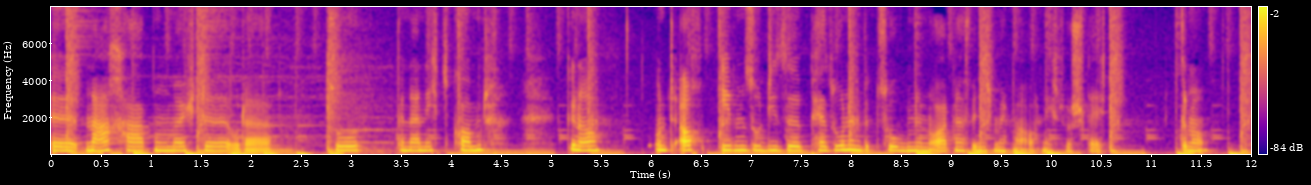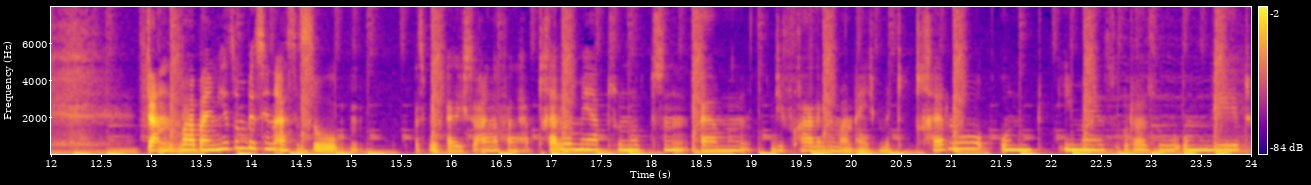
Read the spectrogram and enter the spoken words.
äh, nachhaken möchte oder so, wenn da nichts kommt. Genau. Und auch eben so diese personenbezogenen Ordner finde ich manchmal auch nicht so schlecht. Genau. Dann war bei mir so ein bisschen, als es so, als ich so angefangen habe, Trello mehr zu nutzen, ähm, die Frage, wie man eigentlich mit Trello und E-Mails oder so umgeht.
